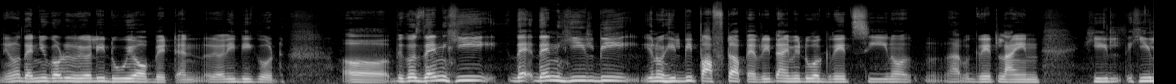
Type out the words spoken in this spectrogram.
You know, then you got to really do your bit and really be good. Uh, because then he th- then he'll be you know he'll be puffed up every time you do a great scene or have a great line. He'll he'll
